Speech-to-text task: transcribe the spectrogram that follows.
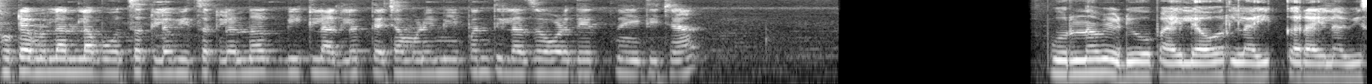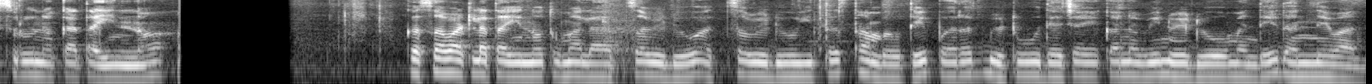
छोट्या मुलांना बोचकलं विचकलं नग बीक लागलं त्याच्यामुळे मी पण तिला जवळ देत नाही तिच्या. पूर्ण व्हिडिओ पाहिल्यावर लाईक करायला विसरू नका ताईंनो. कसा वाटला ताईंनो तुम्हाला आजचा व्हिडिओ? आजचा व्हिडिओ इथंच थांबवते. परत भेटू उद्याच्या एका नवीन व्हिडिओमध्ये. धन्यवाद.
